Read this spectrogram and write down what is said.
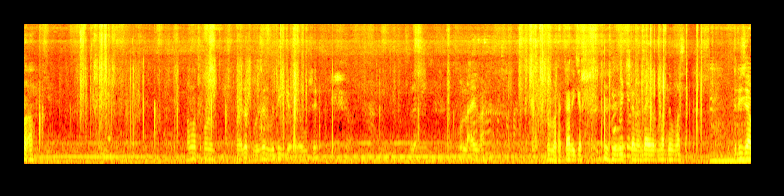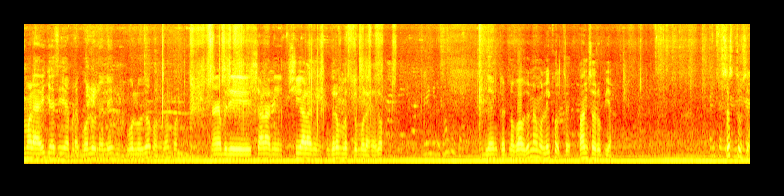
હા. આમાં તો પણ ભારત વજન વધી ગયો એવું છે. ઓલા આવ્યા. અમારા કારીગર. રિક્ષાના ડ્રાઈવર મધુ માસા ત્રીજા માળે આવી ગયા છીએ આપણે ગોલુને લઈને. ગોલું જો પણ કેમ પણ અહીંયા બધી શાળાની, શિયાળાની ગરમ વસ્તુ મળે છે, જો. બ્લેન્કેટનો ભાવ જો ને આમાં લખ્યો જ છે, પાંચસો રૂપિયા. સસ્તું છે.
